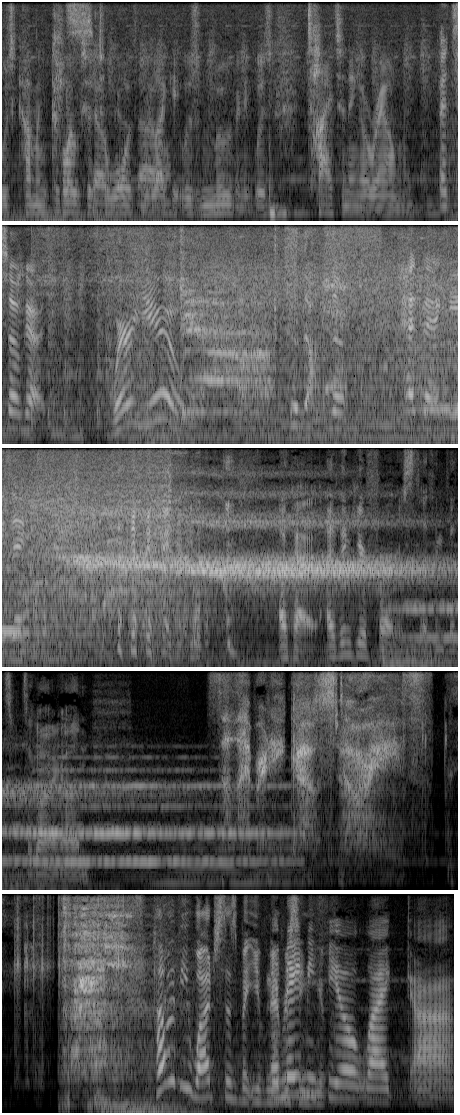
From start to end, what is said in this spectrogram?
was coming closer so towards good, me, like it was moving, it was tightening around me. It's so good. Where are you? The, the headbang music. Okay, I think you're first. I think that's what's going on. Celebrity ghost stories. How have you watched this, but you've never? Seen it never made seen me you- feel like uh,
